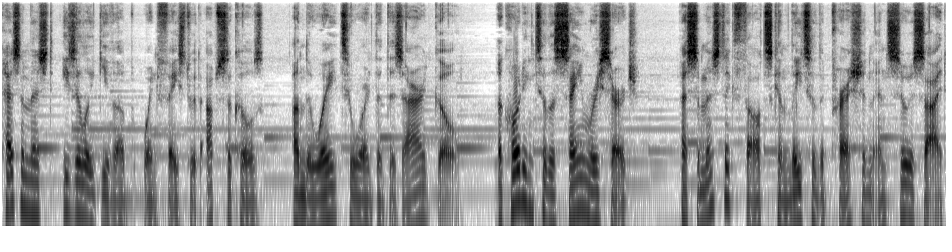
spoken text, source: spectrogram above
Pessimists easily give up when faced with obstacles on the way toward the desired goal. According to the same research, pessimistic thoughts can lead to depression and suicide.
